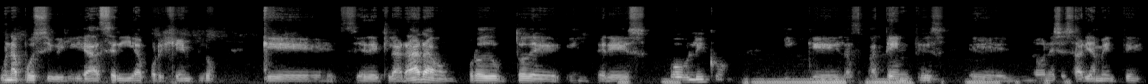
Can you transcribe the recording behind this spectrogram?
una posibilidad sería, por ejemplo, que se declarara un producto de interés público y que las patentes no necesariamente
